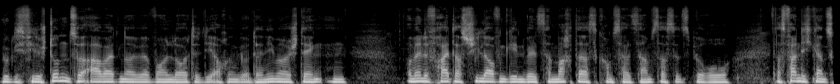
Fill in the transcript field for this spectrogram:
möglichst viele Stunden zu arbeiten, sondern wir wollen Leute, die auch irgendwie unternehmerisch denken. Und wenn du freitags Skilaufen gehen willst, dann mach das, kommst halt samstags ins Büro. Das fand ich ganz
